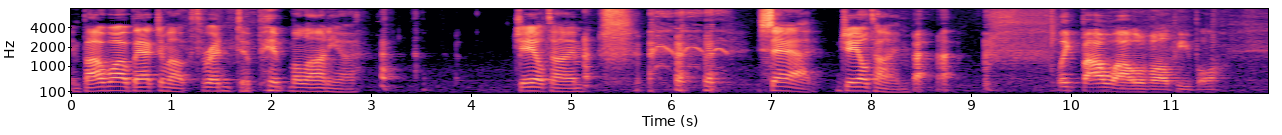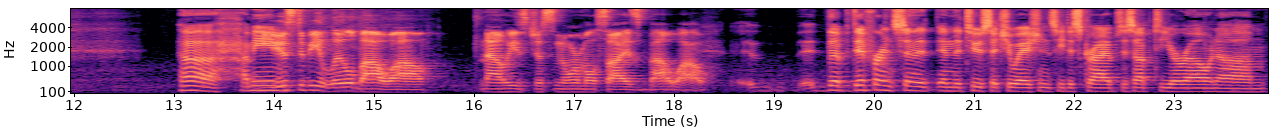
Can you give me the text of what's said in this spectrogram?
And Bow Wow backed him up, threatened to pimp Melania. Jail time. Sad. Jail time. Like Bow Wow of all people. Uh, I He mean, used to be Lil Bow Wow. Now he's just normal sized Bow Wow. the difference in the, in the two situations he describes is up to your own um,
